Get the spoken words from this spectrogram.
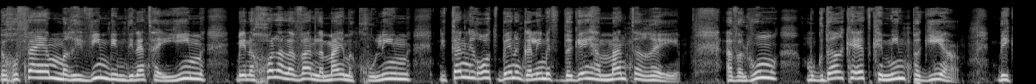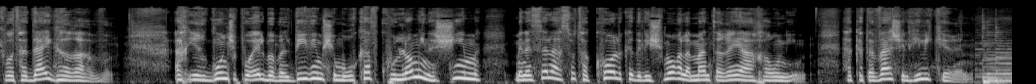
בחופי הים מרהיבים במדינת האיים, בין החול הלבן למים הכחולים, ניתן לראות בין הגלים את דגי המנטה ריי, אבל הוא מוגדר כעת כמין פגיע, בעקבות הדייג הרב. אך ארגון שפועל במלדיבים, שמורכב כולו מנשים, מנסה לעשות הכל כדי לשמור על המנטה ריי האחרונים. הכתבה של הילי קרן.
